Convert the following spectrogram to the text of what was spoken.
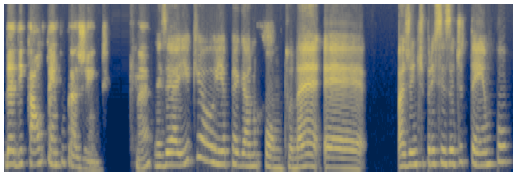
dedicar o tempo para a gente, né? Mas é aí que eu ia pegar no ponto, né? É, a gente precisa de tempo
